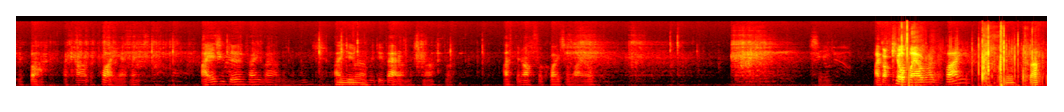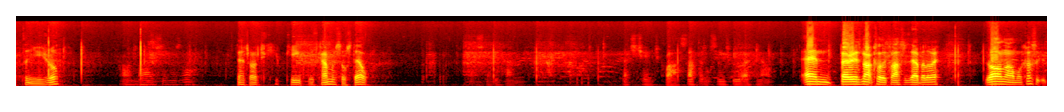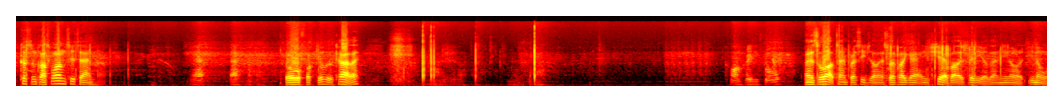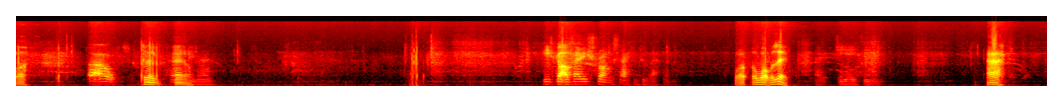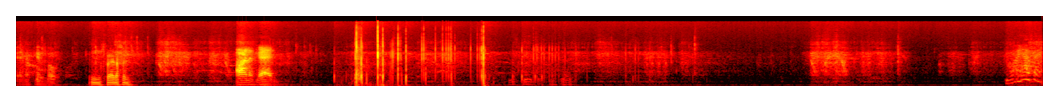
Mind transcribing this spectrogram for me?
get back? I can't reply yet, mate. I isn't doing very well at the moment. I do No. normally do better on this map, but I've been off for quite a while. See, I got killed by a rank five. Mm, That's unusual. How embarrassing was that? Yeah, George, keep, keep the camera so still. Let's change class. That doesn't seem to be working out. And there is not colour classes there, by the way. They're all normal. Custom, custom class 1 to 10. Yeah, definitely. Oh, fuck, at the car there. That. Come on, crazy fool. And there's a lot of 10 prestige on this, so if I get any shit about this video, then you know you know what. Ow! Gonna, you know. me, man. He's got a very strong secondary weapon. What, oh, what was it? Uh, G18 Ah, in Akimbo. mm, fair enough. And again. He's good, he's good. Do I have any?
